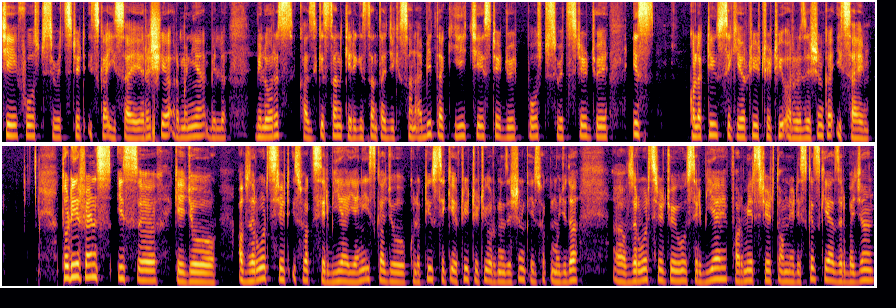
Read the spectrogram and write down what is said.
छः फोस्ट स्विच स्टेट इसका हिस्सा है रशिया अर्मेनिया बिल बिलोरस काजिकिस्तान किर्गिस्तान ताजिकिस्तान अभी तक ये छः स्टेट जो है पोस्ट स्विच स्टेट जो है इस कलेक्टिव सिक्योरिटी ट्रीटी ऑर्गेनाइजेशन का हिस्सा है तो डियर फ्रेंड्स इस के जो ऑब्जर्वर स्टेट इस वक्त सर्बिया यानी इसका जो कलेक्टिव सिक्योरिटी ट्रीटी ऑर्गेनाइजेशन का इस वक्त मौजूदा ऑब्जर्वर स्टेट जो है वो सर्बिया है फॉर्मेर स्टेट तो हमने डिस्कस किया अजरबैजान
